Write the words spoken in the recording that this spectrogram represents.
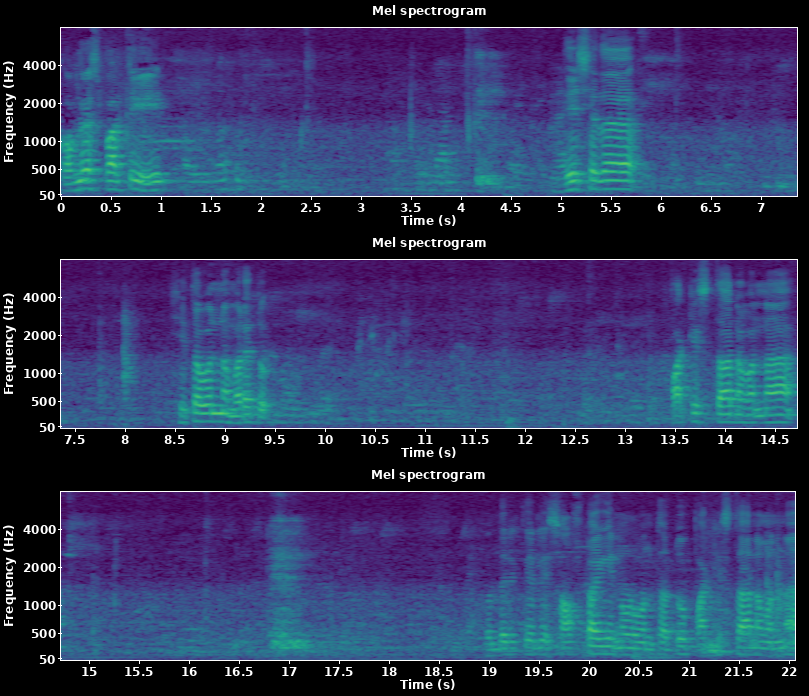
ಕಾಂಗ್ರೆಸ್ ಪಾರ್ಟಿ ದೇಶದ ಹಿತವನ್ನು ಮರೆತು ಪಾಕಿಸ್ತಾನವನ್ನು ಒಂದು ರೀತಿಯಲ್ಲಿ ಸಾಫ್ಟಾಗಿ ನೋಡುವಂಥದ್ದು ಪಾಕಿಸ್ತಾನವನ್ನು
